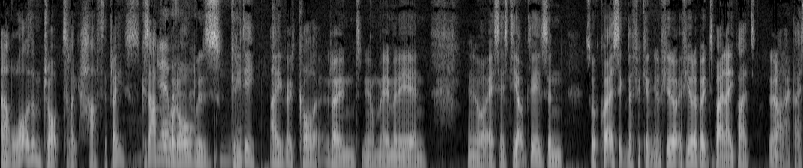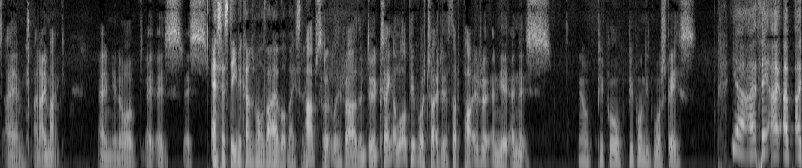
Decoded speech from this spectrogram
and a lot of them dropped to like half the price because Apple Yeah, were always yeah. greedy. I would call it around you know memory and you know SSD upgrades, and so quite a significant. You know, if you're if you're about to buy an iPad, not an iPad, um, an iMac, and you know it, it's it's SSD becomes more viable, basically. Absolutely, rather than doing because I think a lot of people are trying to do the third party route, and you, and it's you know people people need more space. Yeah, I think I, I, I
